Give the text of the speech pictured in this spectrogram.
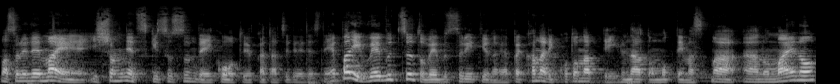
まあ、それで前一緒にね突き進んでいこうという形でですね。やっぱり Web2 と Web3 っていうのはやっぱりかなり異なっているなと思っています。まああの前の、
